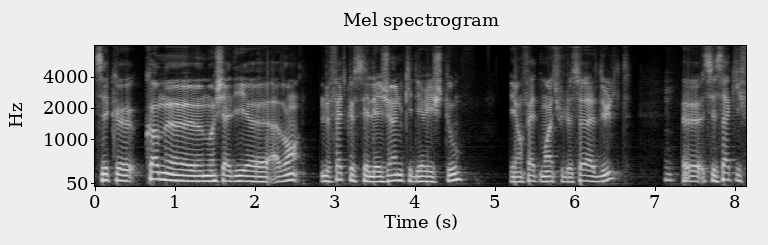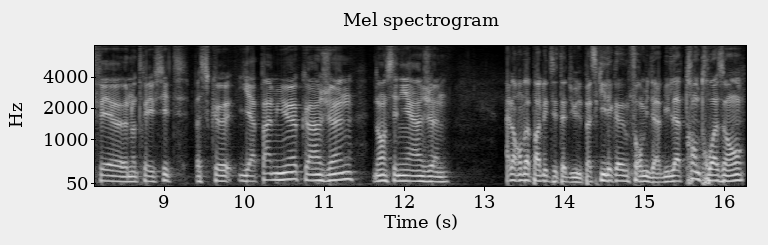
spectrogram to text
c'est que, comme euh, Moshe a dit avant, le fait que c'est les jeunes qui dirigent tout, et en fait, moi, je suis le seul adulte, euh, c'est ça qui fait notre réussite. Parce qu'il n'y a pas mieux qu'un jeune d'enseigner à un jeune. Alors on va parler de cet adulte parce qu'il est quand même formidable. Il a 33 ans,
